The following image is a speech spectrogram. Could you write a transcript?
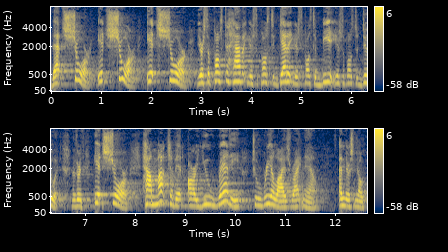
That's sure. It's sure. It's sure. You're supposed to have it. You're supposed to get it. You're supposed to be it. You're supposed to do it. In other words, it's sure. How much of it are you ready to realize right now? And there's no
